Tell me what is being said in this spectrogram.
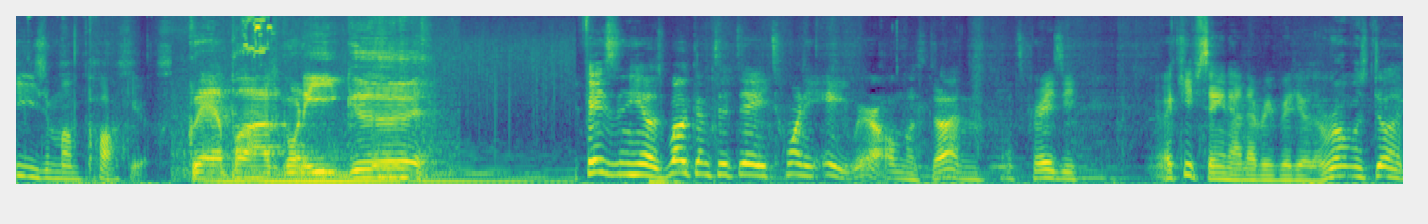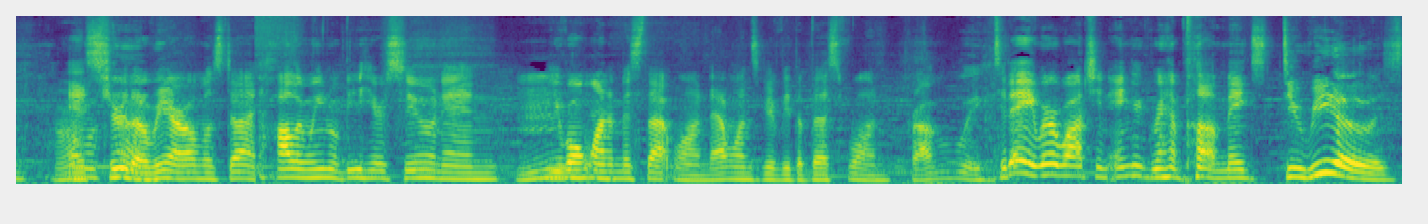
cheese in my pocket. Grandpa's gonna eat good. Faces and Heels, welcome to day 28. We're almost done. That's crazy. I keep saying that in every video. That we're almost done. We're and it's almost true though. We are almost done. Halloween will be here soon, and you won't want to miss that one. That one's gonna be the best one. Probably. Today we're watching Angry Grandpa makes Doritos.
